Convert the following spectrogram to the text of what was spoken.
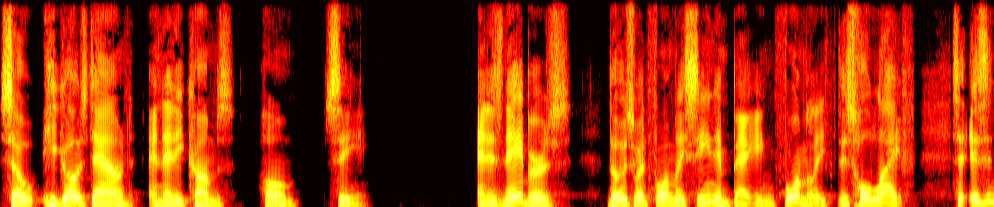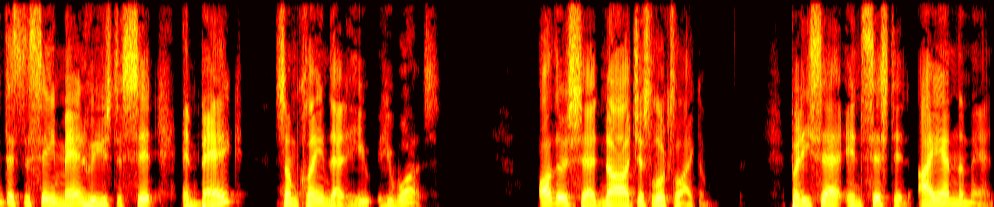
So he goes down and then he comes home seeing. And his neighbors, those who had formerly seen him begging, formerly this whole life, said, Isn't this the same man who used to sit and beg? Some claim that he, he was. Others said, No, it just looks like him. But he said, insisted, I am the man.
